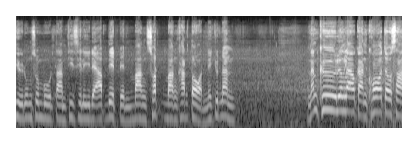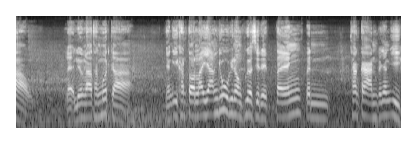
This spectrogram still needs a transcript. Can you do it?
ถือดุมสมบูรณ์ตามที่ซีรีได้อัปเดตเป็นบางช็อตบางขั้นตอนในจุดนั้น นั่นคือเรื่องราวการข้อเจ้าสาว และเรื่องราวทั้งหมดก็ ยังอีกขั้นตอนหลายอย่างอยู่พี่น้องเพื่อสิได้แต่งเป็นทางการก็ยังอีก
